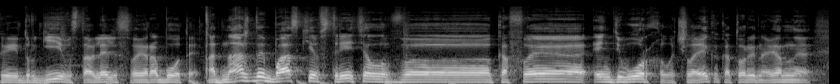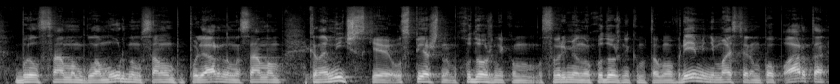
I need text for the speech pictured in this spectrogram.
и другие выставляли свои работы. Однажды Баски встретил в кафе Энди Уорхола, человека, который, наверное, был самым гламурным, самым популярным и самым экономически успешным художником, современным художником того времени, мастером поп арта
